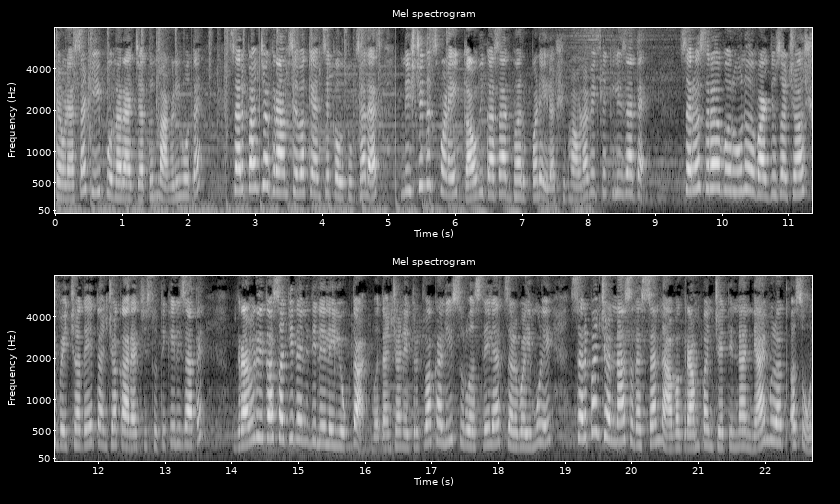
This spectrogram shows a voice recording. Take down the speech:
ठेवण्यासाठी पूर्ण राज्यातून मागणी होत आहे. सरपंच ग्रामसेवक यांचे कौतुक झाल्यास निश्चितचपणे गाव विकासात भर पडेल अशी भावना व्यक्त केली जात आहे. सर्व स्तरावरून वाढदिवसाच्या शुभेच्छा देत त्यांच्या कार्याची स्तुती केली जाते. ग्रामीण विकासासाठी त्यांनी दिलेले योगदान व त्यांच्या नेतृत्वाखाली सुरू असलेल्या चळवळीमुळे सरपंचांना सदस्यांना व ग्रामपंचायतींना न्याय मिळत असून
